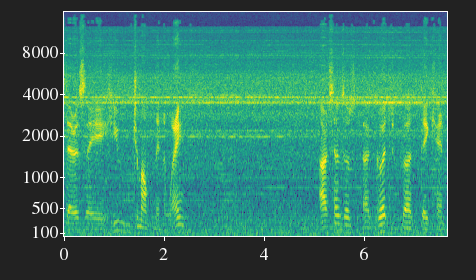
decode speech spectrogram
since there is a huge mountain in the way. Our sensors are good, but they can't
